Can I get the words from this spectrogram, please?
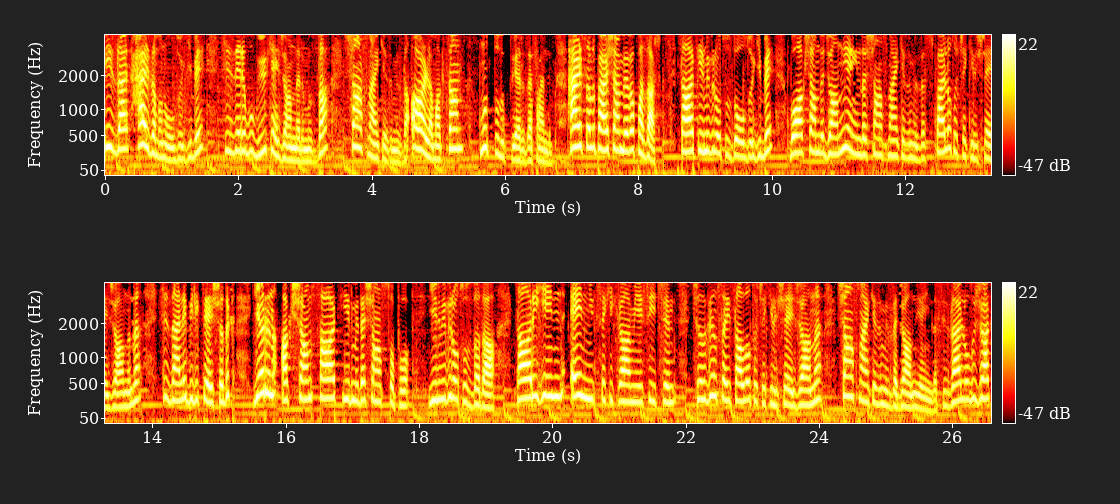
Bizler her zaman olduğu gibi sizleri bu büyük heyecanlarımızda şans merkezimizde ağırlamaktan mutluluk duyarız efendim. Her salı, perşembe ve pazar saat 21.30'da olduğu gibi bu akşam da canlı yayında şans merkezimizde Süper Loto çekilişi heyecanını sizlerle birlikte yaşadık. Yarın akşam saat 20'de şans topu, 21.30'da da tarihin en yüksek ikramiyesi için çılgın sayısal loto çekilişi heyecanı şans merkezimizde canlı yayında sizlerle olacak.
